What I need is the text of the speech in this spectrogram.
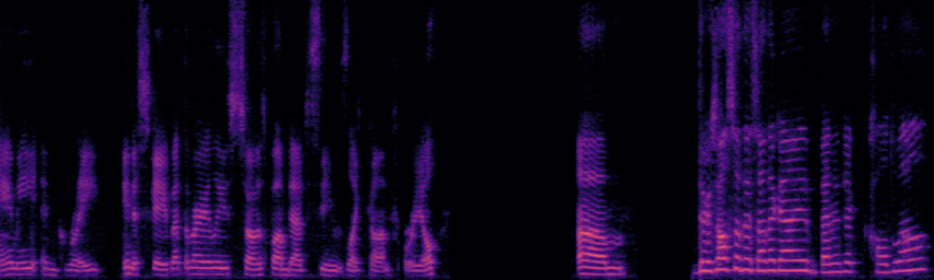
hammy and great in Escape at the very least, so I was bummed out to see he was like gone for real. Um, there's also this other guy, Benedict Caldwell,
